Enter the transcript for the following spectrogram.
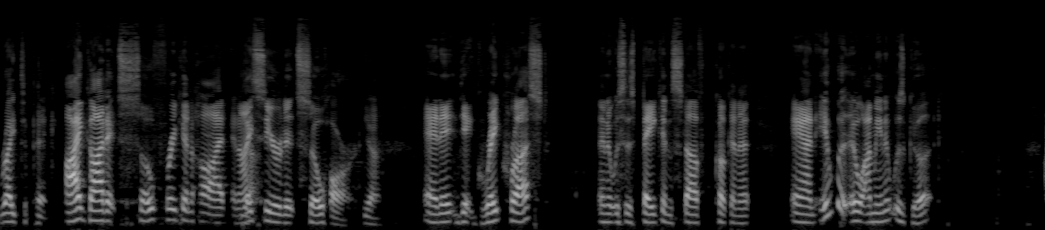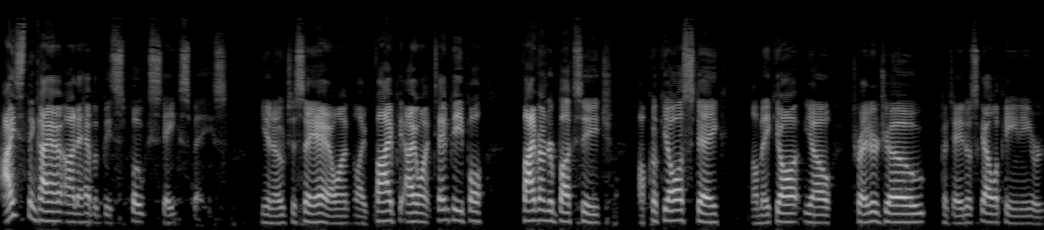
right to pink. I got it so freaking hot, and I seared it so hard. Yeah. and it did great crust, and it was this bacon stuff cooking it, and it was. It, I mean, it was good. I think I ought to have a bespoke steak space. You know, just say, hey, I want like five. I want ten people, five hundred bucks each. I'll cook y'all a steak. I'll make y'all, you know, Trader Joe potato scallopini or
